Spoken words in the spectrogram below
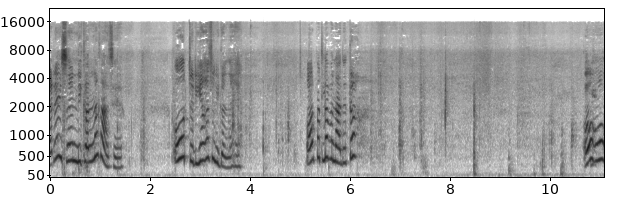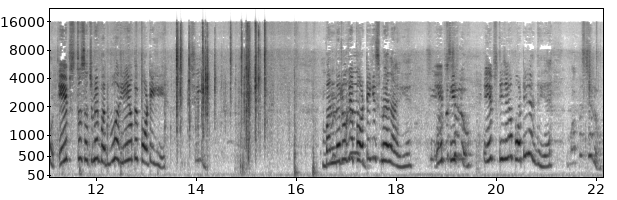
अरे इसे निकलना कहाँ से? है ओ तो यहाँ से निकलना है। और पतला बना देता ओहो एप्स तो सच में बदबू आ रही है यहाँ पे पोटी की। बंदरों के पोटी की स्मेल आ रही है। एप्स की एप्स की जगह पोटी रख दी है। वापस चलो।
